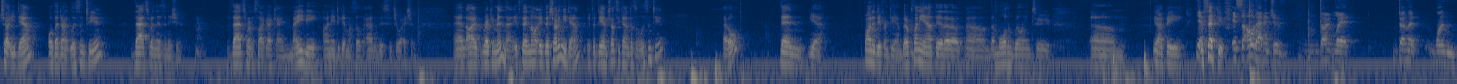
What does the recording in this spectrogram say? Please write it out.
shut you down or they don't listen to you, that's when there's an issue. That's when it's like, okay, maybe I need to get myself out of this situation. And I recommend that if they're not, if they're shutting you down, if a DM shuts you down, and doesn't listen to you at all, then yeah, find a different DM. There are plenty out there that are um, they're more than willing to, um, you know, be Yeah. receptive. It's the old adage of don't let don't let one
